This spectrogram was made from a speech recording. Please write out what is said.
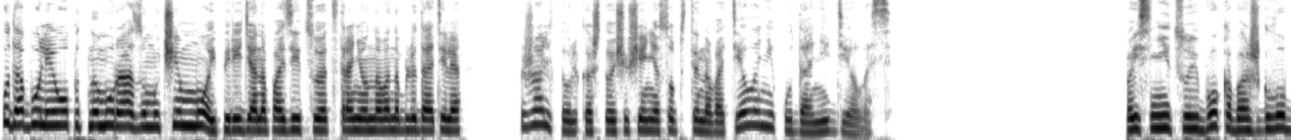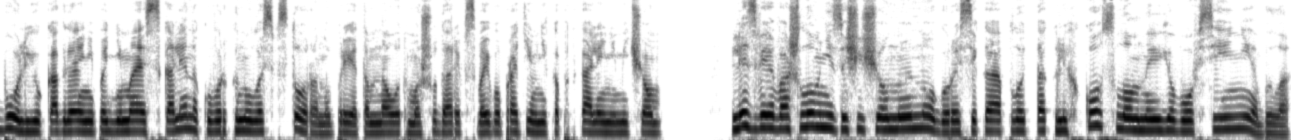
куда более опытному разуму, чем мой, перейдя на позицию отстраненного наблюдателя — Жаль только, что ощущение собственного тела никуда не делось. Поясницу и бок обожгло болью, когда я, не поднимаясь с колена, кувыркнулась в сторону, при этом наотмашь ударив своего противника под колени мечом. Лезвие вошло в незащищенную ногу, рассекая плоть так легко, словно ее вовсе и не было.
